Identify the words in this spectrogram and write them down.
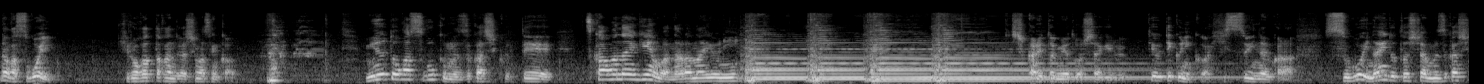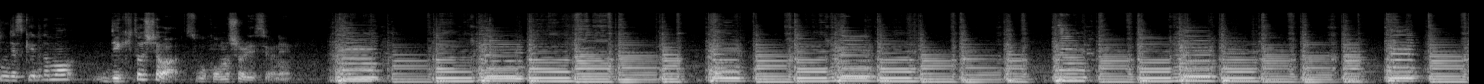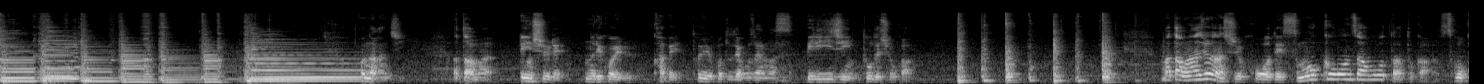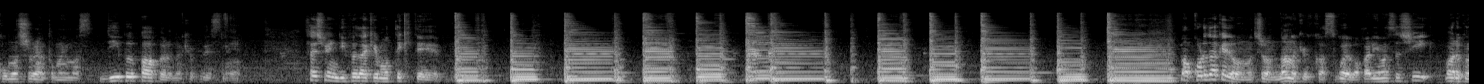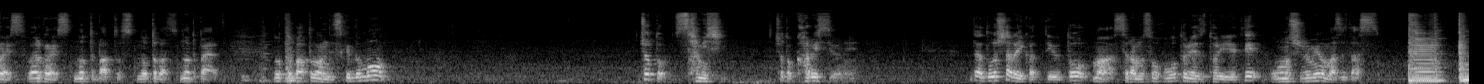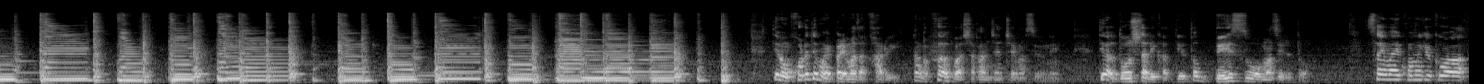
なんかすごい広がった感じがしませんか？ミュートがすごく難しくて、使わない弦は鳴らないようにしっかりとミュートをしてあげるというテクニックが必須になるから、すごい難易度としては難しいんですけれども、出来としてはすごく面白いですよね。練習で乗り越える壁ということでございます。ビリー・ジーン、どうでしょうか？また同じような手法で、スモーク・オン・ザ・ウォーターとか、すごく面白いなと思います。ディープ・パープルの曲ですね。最初にリフだけ持ってきて、まあ、これだけでももちろん何の曲かすごいわかりますし、悪くないです、悪くないです、not bad です、not bad, not bad, not bad なんですけども、ちょっと寂しい。ちょっと軽いですよね。では、どうしたらいいかというと、まあ、スラム奏法をとりあえず取り入れて、面白みをまず出す。でも、これでもやっぱりまだ軽い。なんかふわふわした感じになっちゃいますよね。では、どうしたらいいかというと、ベースを混ぜると。幸い、この曲は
